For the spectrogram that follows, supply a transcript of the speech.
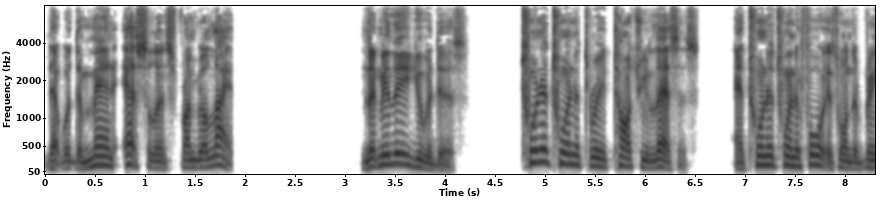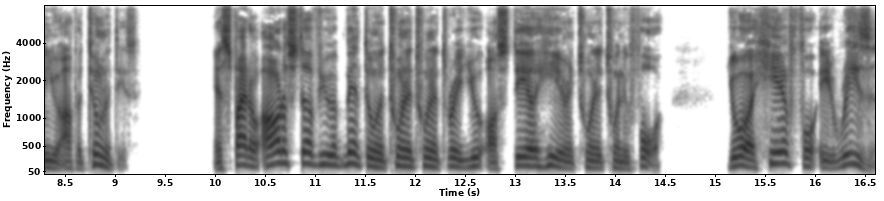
that will demand excellence from your life. Let me leave you with this 2023 taught you lessons, and 2024 is going to bring you opportunities. In spite of all the stuff you have been through in 2023, you are still here in 2024. You are here for a reason.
